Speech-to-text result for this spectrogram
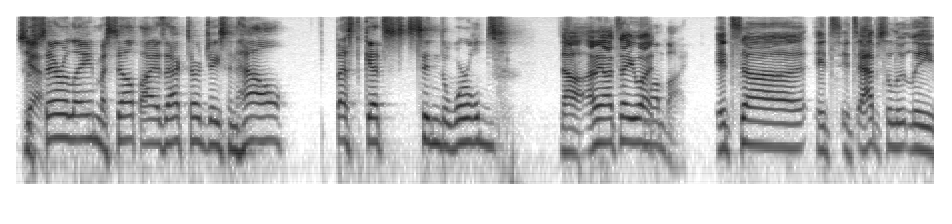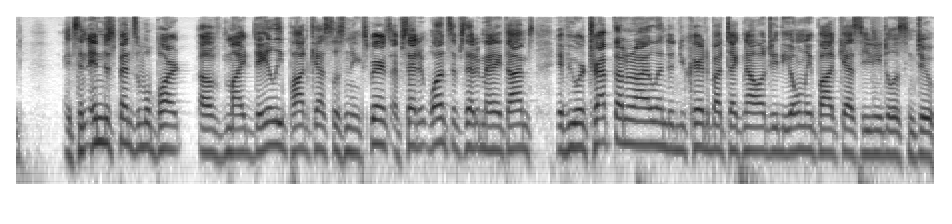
So Yeah. Sarah Lane, myself, Iyaz Akhtar, Jason Howell, best guests in the worlds. No, I mean I'll tell you what. Come what. on by. It's uh it's it's absolutely it's an indispensable part of my daily podcast listening experience. I've said it once, I've said it many times. If you were trapped on an island and you cared about technology, the only podcast that you need to listen to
